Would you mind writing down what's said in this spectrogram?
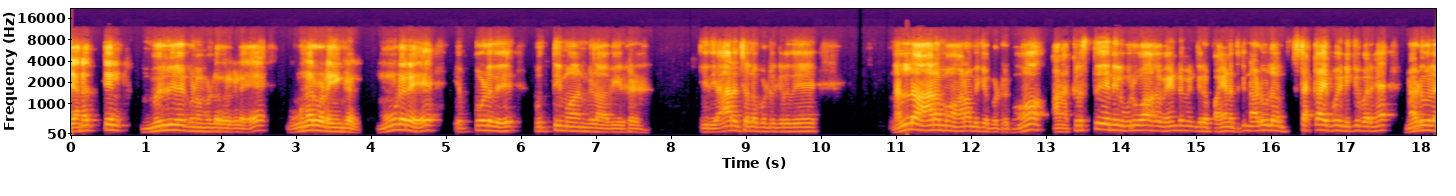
ஜனத்தில் மிருக குணமுள்ளவர்களே உணர்வடையுங்கள். மூடரே எப்பொழுது புத்திமான்கள் ஆவீர்கள் இது யார சொல்லப்பட்டிருக்கிறது? நல்ல ஆரம்பம் ஆரம்பிக்கப்பட்டிருக்கும். ஆனா கிறிஸ்து என்னில் உருவாக வேண்டும் என்கிற பயணத்துக்கு நடுவுல ஸ்டக் ஆகி போய் நிக்க பாருங்க. நடுவுல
